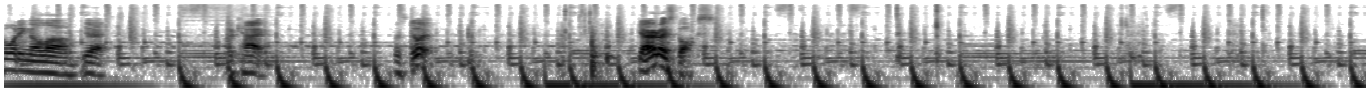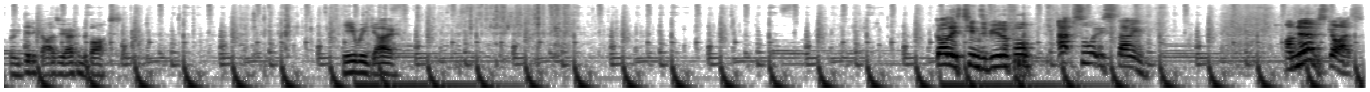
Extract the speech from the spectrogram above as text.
recording, I'll, uh, yeah. Okay. Let's do it. Gyarados box. We did it, guys. We opened the box. Here we go. God, these tins are beautiful. Absolutely stunning. I'm nervous, guys.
